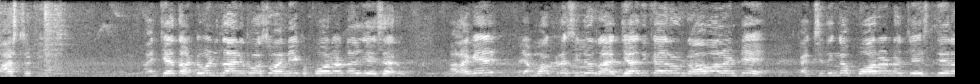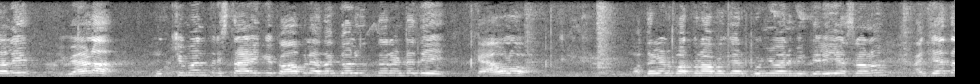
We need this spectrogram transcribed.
మాస్టర్ పీస్. అంచేత అటువంటి దానికోసం అనేక పోరాటాలు చేశారు. అలాగే డెమోక్రసీలో రాజ్యాధికారం రావాలంటే ఖచ్చితంగా పోరాటం చేసి తీరాలి. ఈవేళ ముఖ్యమంత్రి స్థాయికి కాపులు ఎదగలుగుతున్నారంటే అది కేవలం ముద్రగడ పద్మనాభం గారి పుణ్యం అని మీకు తెలియజేస్తున్నాను. అంచేత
